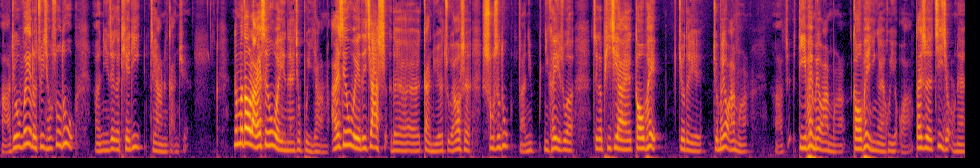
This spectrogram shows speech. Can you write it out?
啊，就为了追求速度啊，你这个贴地这样的感觉。那么到了 SUV 呢就不一样了，SUV 的驾驶的感觉主要是舒适度啊，你你可以说这个 P7i 高配就得就没有按摩。啊，低配没有按摩，高配应该会有啊。但是 G9 呢，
